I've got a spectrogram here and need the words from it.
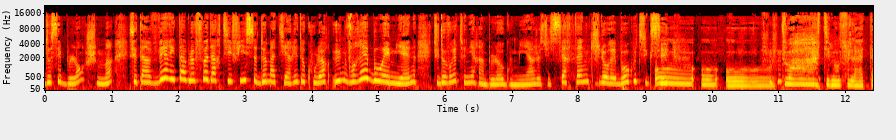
de ces blanches mains. C'est un véritable feu d'artifice de matière et de couleurs, une vraie bohémienne. Tu devrais tenir un blog, Oumi. hein. Je suis certaine qu'il aurait beaucoup de succès. Oh, oh, oh, toi, tu me flattes.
